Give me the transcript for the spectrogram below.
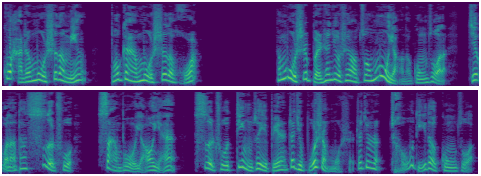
挂着牧师的名，不干牧师的活那牧师本身就是要做牧养的工作的。结果呢？他四处散布谣言，四处定罪别人，这就不是牧师，这就是仇敌的工作，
